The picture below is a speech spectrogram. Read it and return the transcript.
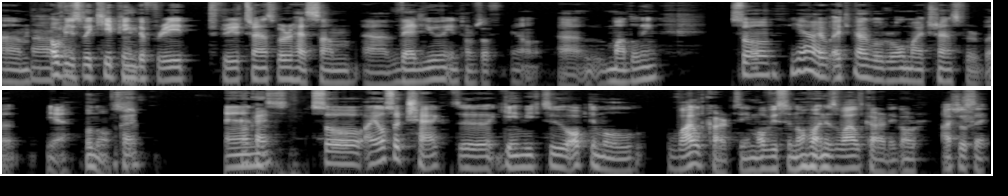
Um, oh, okay. Obviously, keeping the free free transfer has some uh, value in terms of you know uh, modeling. So yeah, I, I, think I will roll my transfer, but yeah, who knows? Okay. And okay. so I also checked uh, game week two optimal wildcard team. Obviously, no one is wildcarding, or I should say,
